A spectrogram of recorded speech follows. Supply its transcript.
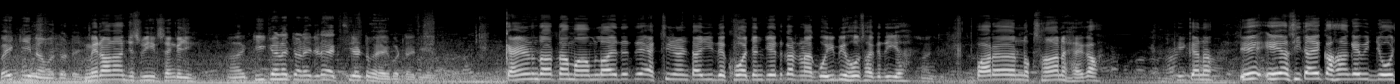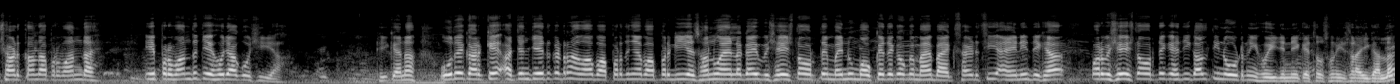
ਬਾਈ ਕੀ ਨਾਮ ਹੈ ਤੁਹਾਡਾ ਜੀ? ਮੇਰਾ ਨਾਮ ਜਸਵੀਰ ਸਿੰਘ ਜੀ। ਹਾਂ ਕੀ ਕਹਿਣਾ ਚਾਹੁੰਦੇ ਜਿਹੜਾ ਐਕਸੀਡੈਂਟ ਹੋਇਆ ਹੈ ਵੱਡਾ ਜੀ? ਕਹਿਣ ਦਾ ਤਾਂ ਮਾਮਲਾ ਇਹਦੇ ਤੇ ਐਕਸੀਡੈਂਟ ਆ ਜੀ। ਦੇਖੋ ਅਚਨਚੇਤ ਘਟਨਾ ਕੋਈ ਵੀ ਹੋ ਸਕਦੀ ਆ। ਹਾਂਜੀ। ਪਰ ਨੁਕਸਾਨ ਹੈਗਾ। ਠੀਕ ਹੈ ਨਾ? ਇਹ ਇਹ ਅਸੀਂ ਤਾਂ ਇਹ ਕਹਾਂਗੇ ਵੀ ਜੋ ਸੜਕਾਂ ਦਾ ਪ੍ਰਬੰਧ ਹੈ ਇਹ ਪ੍ਰਬੰਧ 'ਚ ਇਹੋ ਜਿਹਾ ਕੁਛ ਹੀ ਆ। ਠੀਕ ਹੈ ਨਾ? ਉਹਦੇ ਕਰਕੇ ਅਚਨਚੇਤ ਘਟਨਾਵਾਂ ਵਾਪਰਦੀਆਂ ਵਾਪਰ ਗਈ ਹੈ। ਸਾਨੂੰ ਐਂ ਲੱਗਾ ਵੀ ਵਿਸ਼ੇਸ਼ ਤੌਰ ਤੇ ਮੈਨੂੰ ਮੌਕੇ ਤੇ ਕਿਉਂਕਿ ਮੈਂ ਬੈਕ ਸਾਈਡ ਸੀ ਐਂ ਨਹੀਂ ਦਿਖਿਆ। ਪਰ ਵਿਸ਼ੇਸ਼ ਤੌਰ ਤੇ ਕਿਸੇ ਦੀ ਗਲਤੀ ਨੋਟ ਨਹੀਂ ਹੋਈ ਜਿੰਨੀ ਕਿ ਇੱਥੋਂ ਸੁਣੀ ਸੁਣਾਈ ਗੱਲ।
